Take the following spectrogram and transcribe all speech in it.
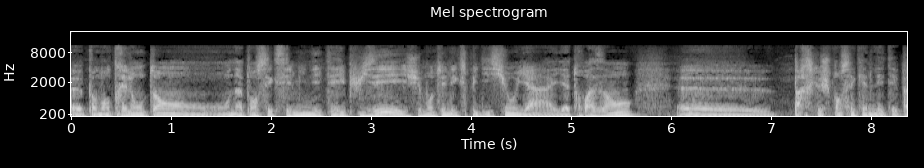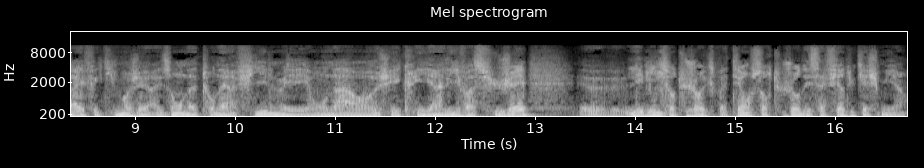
Euh, pendant très longtemps, on, a pensé que ces mines étaient épuisées. J'ai monté une expédition il y a, il y a trois ans euh, parce que je pensais qu'elle ne l'était pas. Effectivement, j'ai raison. On a tourné un film et on a, j'ai écrit un livre à ce sujet. Euh, les mines sont toujours exploitées. On sort toujours des saphirs du Cachemire.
